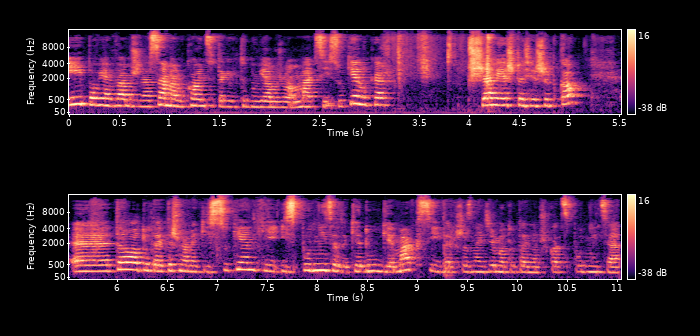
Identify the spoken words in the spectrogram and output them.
I powiem Wam, że na samym końcu, tak jak tu mówiłam, że mam maxi sukienkę, przemieszczę się szybko. E, To tutaj też mam jakieś sukienki i spódnice takie długie maxi, także znajdziemy tutaj na przykład spódnicę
